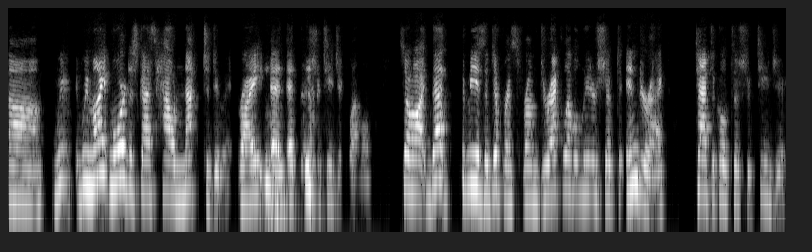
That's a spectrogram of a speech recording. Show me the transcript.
Um, we we might more discuss how not to do it, right, mm-hmm. at, at the yeah. strategic level. So uh, that to me is a difference from direct level leadership to indirect, tactical to strategic.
